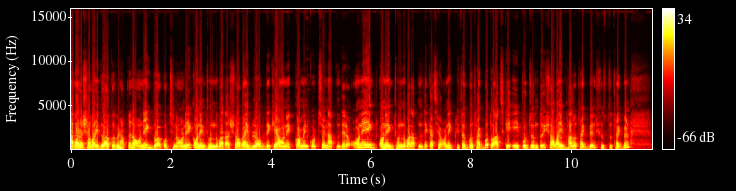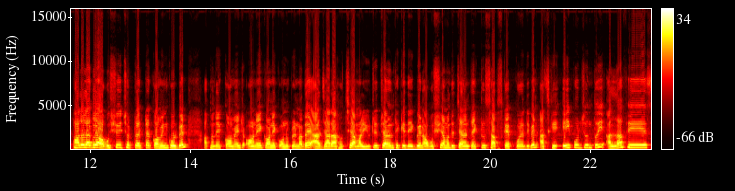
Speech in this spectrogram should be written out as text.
আবারও সবাই দোয়া করবেন। আপনারা অনেক দোয়া করছেন। অনেক অনেক ধন্যবাদ। আর সবাই ব্লগ দেখে অনেক কমেন্ট করছেন। আপনাদের অনেক অনেক ধন্যবাদ। আপনাদের কাছে অনেক কৃতজ্ঞ থাকব। তো আজকে এই পর্যন্তই। সবাই ভালো থাকবেন, সুস্থ থাকবেন। ভালো লাগলে অবশ্যই ছোট্ট একটা কমেন্ট করবেন। আপনাদের কমেন্ট অনেক অনেক অনুপ্রেরণা দেয়। আর যারা হচ্ছে আমার ইউটিউব চ্যানেল থেকে দেখবেন, অবশ্যই আমাদের চ্যানেলটা একটু সাবস্ক্রাইব করে দেবেন। আজকে এই পর্যন্তই। আল্লাহ হাফেজ।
